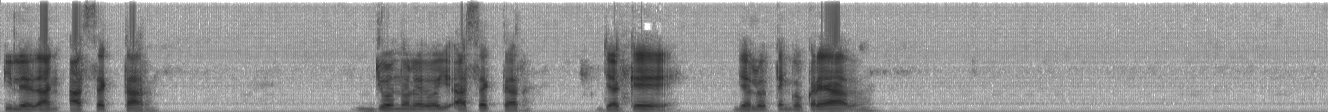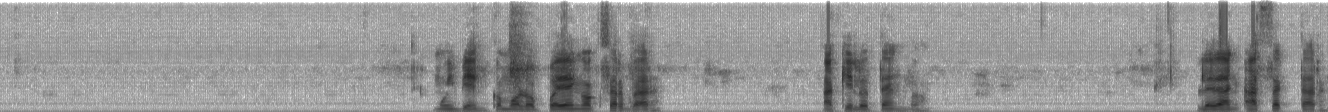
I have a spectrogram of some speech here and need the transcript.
y le dan aceptar. Yo no le doy aceptar ya que ya lo tengo creado. Muy bien como lo pueden observar aquí lo tengo. Le dan aceptar.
